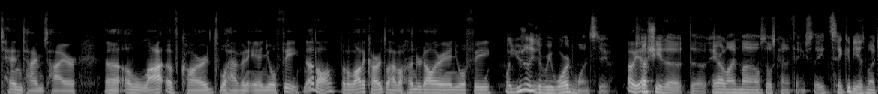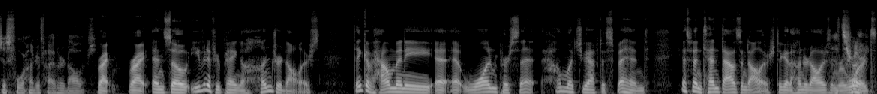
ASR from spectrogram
10 times higher. Uh, a lot of cards will have an annual fee. Not all, but a lot of cards will have a $100 annual fee. well, usually the reward ones do, Oh, yeah. especially the, the airline miles, those kind of things. They, they could be as much as $400, $500. Right, right. And so even if you're paying $100, think of how many, at, at 1%, how much you have to spend. You got to spend $10,000 to get $100 in That's right. rewards.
